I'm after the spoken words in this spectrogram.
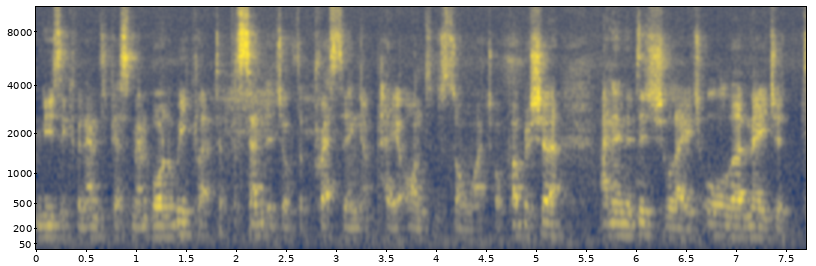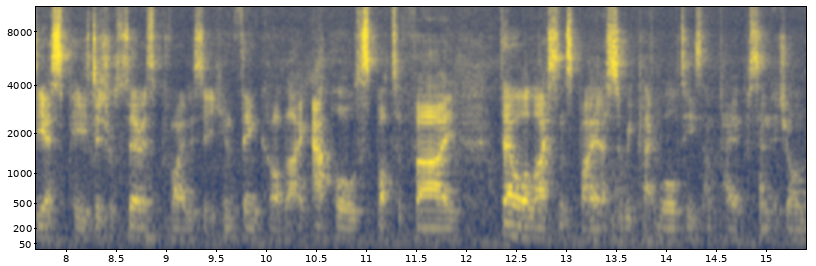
music of an MCPS member on, we collect a percentage of the pressing and pay it on to the songwriter or publisher. And in the digital age, all the major DSPs, digital service providers that you can think of, like Apple, Spotify, they're all licensed by us, so we collect royalties and pay a percentage on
